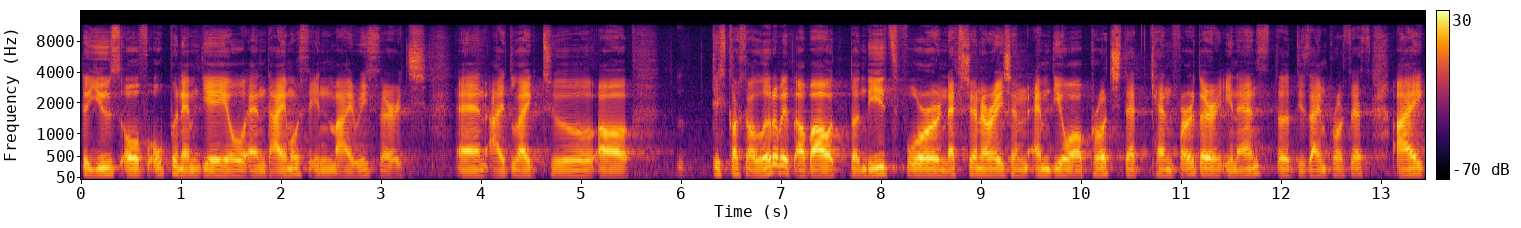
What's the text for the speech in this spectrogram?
the use of OpenMDAO and Dymos in my research. And I'd like to uh, discuss a little bit about the needs for next generation MDO approach that can further enhance the design process. I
